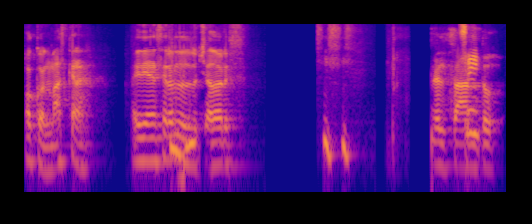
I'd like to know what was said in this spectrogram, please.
O con máscara. Ahí deben ser los luchadores. El santo.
